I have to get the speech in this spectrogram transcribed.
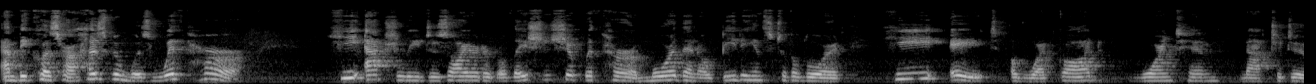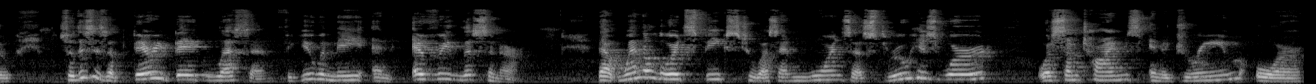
And because her husband was with her, he actually desired a relationship with her more than obedience to the Lord. He ate of what God warned him not to do. So, this is a very big lesson for you and me and every listener that when the Lord speaks to us and warns us through His Word, or sometimes in a dream, or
